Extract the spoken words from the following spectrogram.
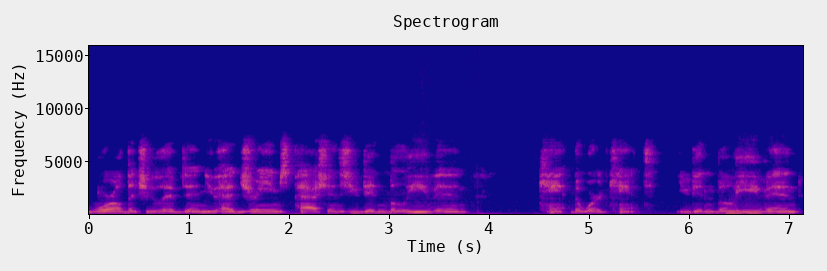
world that you lived in. You had dreams, passions. You didn't believe in can't the word can't. You didn't mm-hmm. believe in,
